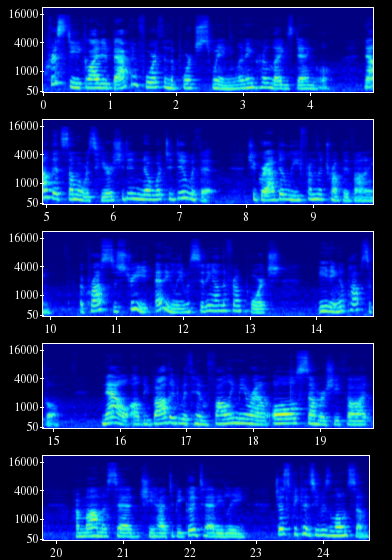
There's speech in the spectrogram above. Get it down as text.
Christy glided back and forth in the porch swing, letting her legs dangle. Now that summer was here, she didn't know what to do with it. She grabbed a leaf from the trumpet vine. Across the street, Eddie Lee was sitting on the front porch eating a popsicle. Now I'll be bothered with him following me around all summer, she thought. Her mama said she had to be good to Eddie Lee, just because he was lonesome,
